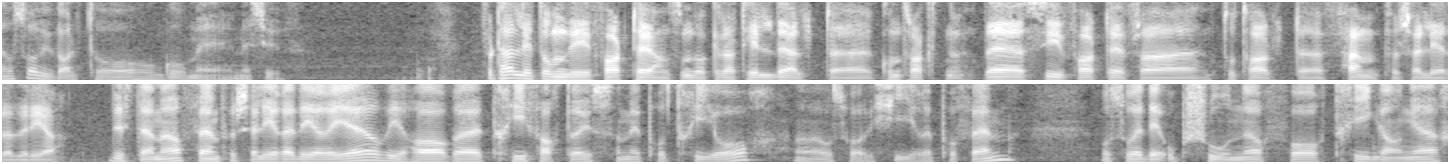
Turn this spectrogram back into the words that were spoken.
Og så har vi valgt å gå med, med syv. Fortell litt om de fartøyene som dere har tildelt kontrakt nå. Det er syv fartøy fra totalt fem forskjellige rederier. Det stemmer. Fem forskjellige rederier. Vi har tre fartøy som er på tre år, og så har vi fire på fem. Og så er det opsjoner for tre ganger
